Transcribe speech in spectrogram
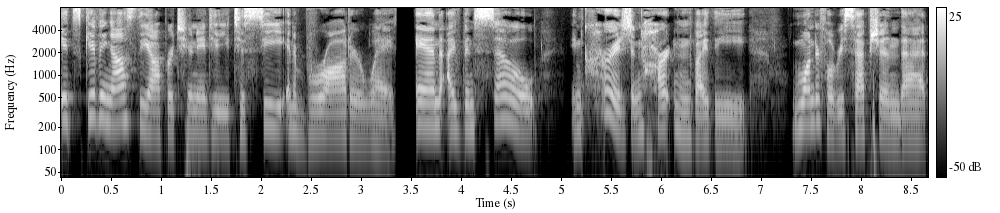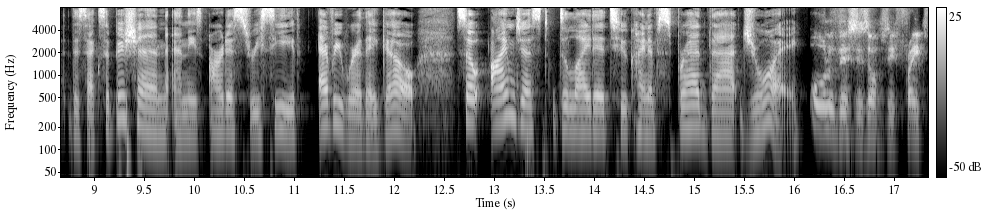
it's giving us the opportunity to see in a broader way. And I've been so encouraged and heartened by the wonderful reception that this exhibition and these artists receive everywhere they go. So I'm just delighted to kind of spread that joy. All of this is obviously freight,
